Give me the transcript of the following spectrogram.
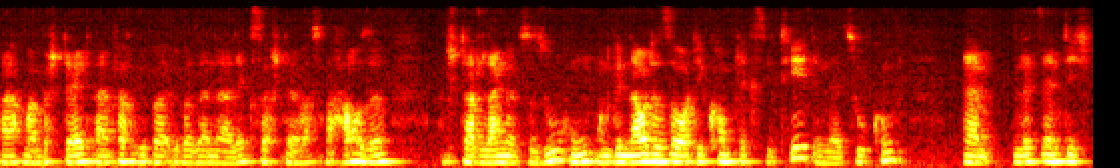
Ja? Man bestellt einfach über, über seine Alexa schnell was nach Hause, anstatt lange zu suchen. Und genau das ist auch die Komplexität in der Zukunft. Ähm, letztendlich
